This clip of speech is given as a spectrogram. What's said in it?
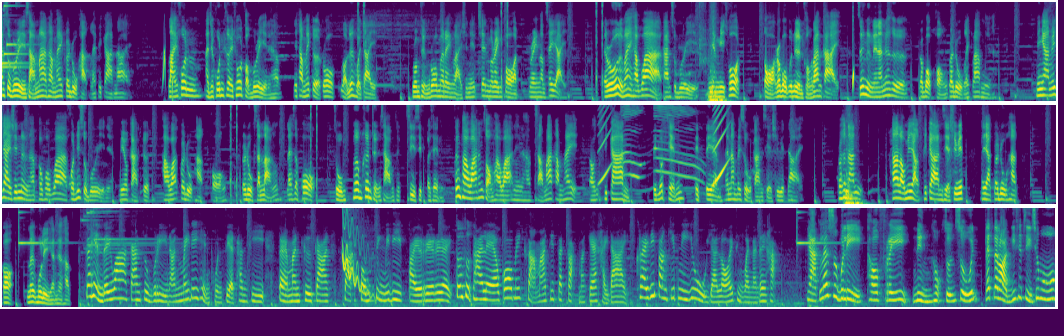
การสูบบุหรี่สามารถทำให้กระดูกหักและพิการได้ หลายคนอาจจะคุ้นเคยโทษของบุหรี่นะครับ ที่ทำให้เกิดโรคหลอดเลือดหัวใจ รวมถึงโรคมะเร็งหลายชนิด เช่นมะเร็งปอดมะเร็งลำไส้ใหญ่ แต่รู้หรือไม่ครับว่าการสูบบุหรี่มันยังมีโทษต่อระบบอื่นๆ ของร่างกาย ซึ่งหนึ่งในนั้นก็คือระบบของกระดูกและกล้ามเนื้อมีงานวิจัยชิ้นหนึ่งครับเขาพบว่าคนที่สูบบุหรี่เนี่ยมีโอกาสเกิดภาวะกระดูกหักของกระดูกสันหลังและสะโพก สูงเพิ่มขึ้นถึง 3-40%ซึ่งภาวะทั้งสองภาวะนี้นะครับสามารถทำให้เราพิการติดรถเข็นติดเตียงและนำไปสู่การเสียชีวิตได้ เพราะฉะนั้นถ้าเราไม่อยากพิการเสียชีวิตไม่อยากกระดูกหักก็เลิกบุหรี่กันเถอะครับ จะเห็นได้ว่าการสูบบุหรี่นั้นไม่ได้เห็นผลเสียทันที แต่มันคือการะสมสิ่งไม่ดีไปเรื่อยๆ จนสุดท้ายแล้วก็ไม่สามารถที่จะกลับมาแก้ไขได้ ใครที่ฟังคลิปนี้อยู่อย่ารอให้ถึงวันนั้นเลยค่ะ อยากเลิกสูบบุหรี่โทรฟรี 1600 และตลอด 24 ชั่วโมง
